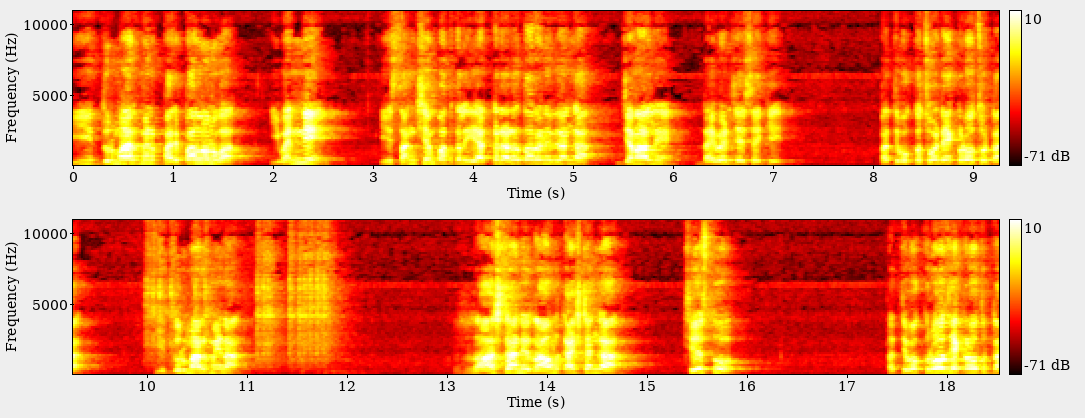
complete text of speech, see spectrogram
ఈ దుర్మార్గమైన పరిపాలనవా ఇవన్నీ ఈ సంక్షేమ పథకాలు ఎక్కడ అడుగుతారో అనే విధంగా జనాల్ని డైవర్ట్ చేసేకి ప్రతి ఒక్క చోట ఎక్కడో చోట ఈ దుర్మార్గమైన రాష్ట్రాన్ని రావును కష్టంగా చేస్తూ ప్రతి ఒక్క రోజు ఎక్కడవుతుంట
